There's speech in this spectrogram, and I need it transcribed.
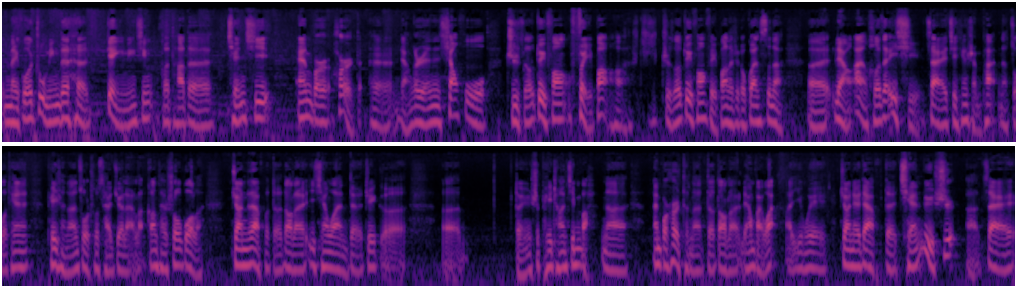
美国著名的电影明星和他的前妻。Amber Heard，呃，两个人相互指责对方诽谤，哈，指责对方诽谤的这个官司呢，呃，两案合在一起在进行审判。那昨天陪审团做出裁决来了。刚才说过了，Johnny Depp 得到了一千万的这个呃，等于是赔偿金吧。那 Amber Heard 呢得到了两百万啊，因为 Johnny Depp 的前律师啊，在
